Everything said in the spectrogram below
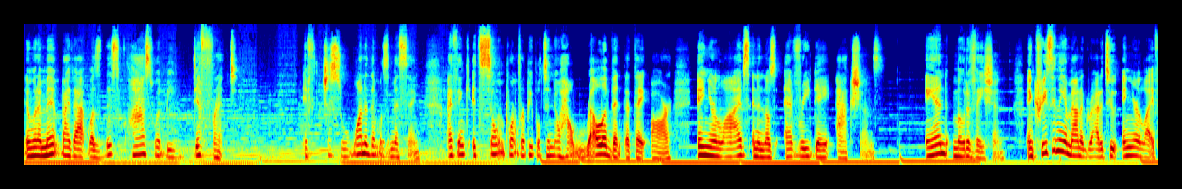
And what I meant by that was this class would be different if just one of them was missing. I think it's so important for people to know how relevant that they are in your lives and in those everyday actions. And motivation. Increasing the amount of gratitude in your life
